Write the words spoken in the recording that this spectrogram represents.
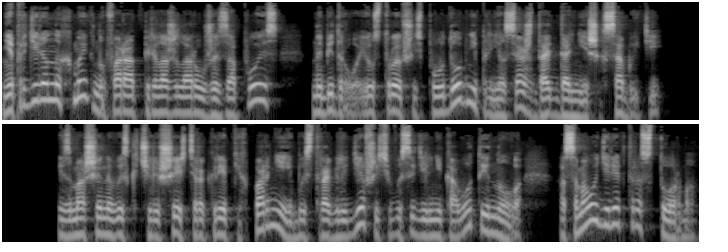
Неопределенно хмыкнув, араб переложил оружие за пояс на бедро и, устроившись поудобнее, принялся ждать дальнейших событий. Из машины выскочили шестеро крепких парней и, быстро оглядевшись, высадили не кого-то иного, а самого директора Сторма,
